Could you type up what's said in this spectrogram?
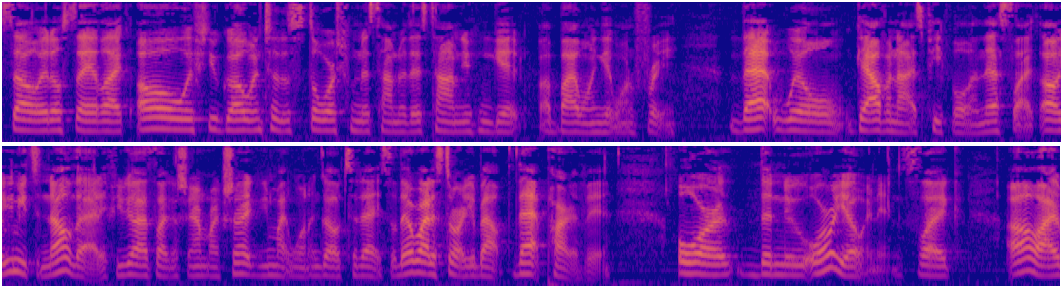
So it'll say like, oh, if you go into the stores from this time to this time, you can get a buy one get one free. That will galvanize people, and that's like, oh, you need to know that. If you guys like a Shamrock Shake, you might want to go today. So they'll write a story about that part of it, or the new Oreo in it. It's like, oh, I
